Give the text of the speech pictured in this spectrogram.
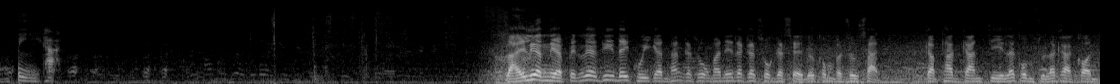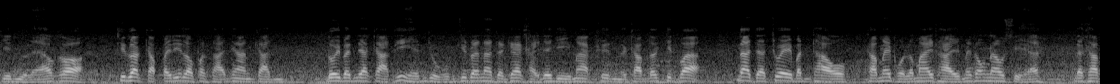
2 ปีค่ะ หลายเรื่องเนี่ยเป็นเรื่องที่ได้คุยกันทั้งกระทรวงพาณิชย์และกระทรวงเกษตรด้วยกรมปศุสัตว์กับทางการจีนและกรมศุลกากรจีนอยู่แล้ว ก็คิดว่ากลับไปนี่เราประสานงานกัน โดยบรรยากาศที่เห็นอยู่ผมคิดว่าน่าจะแก้ไขได้ดีมากขึ้นนะครับ แล้วคิดว่า น่าจะช่วยบรรเทาทำให้ผลไม้ไทยไม่ต้องเน่าเสียนะครับ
